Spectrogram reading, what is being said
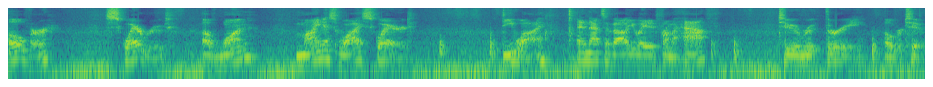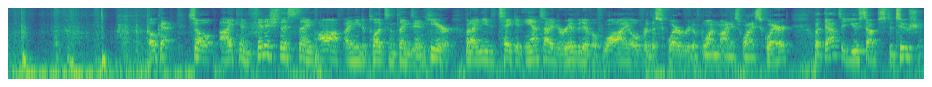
over square root of 1 minus y squared dy and that's evaluated from a half to root 3 over 2. Okay, so I can finish this thing off. I need to plug some things in here, but I need to take an antiderivative of y over the square root of 1 minus y squared, but that's a u substitution.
